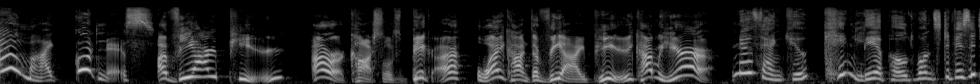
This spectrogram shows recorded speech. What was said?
Oh, my goodness. A VIP? Our castle's bigger. Why can't the VIP come here? No, thank you. King Leopold wants to visit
